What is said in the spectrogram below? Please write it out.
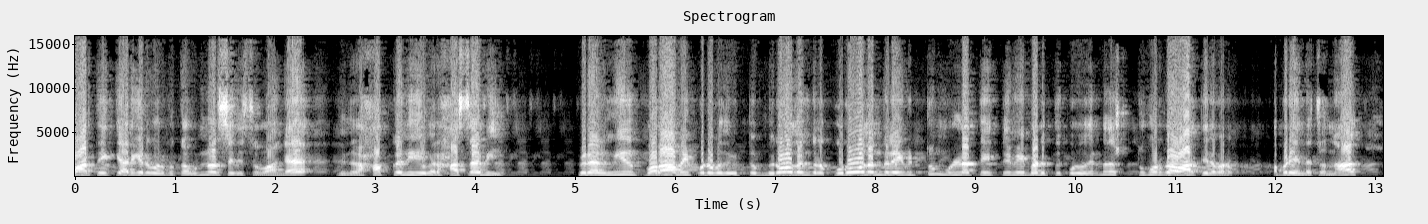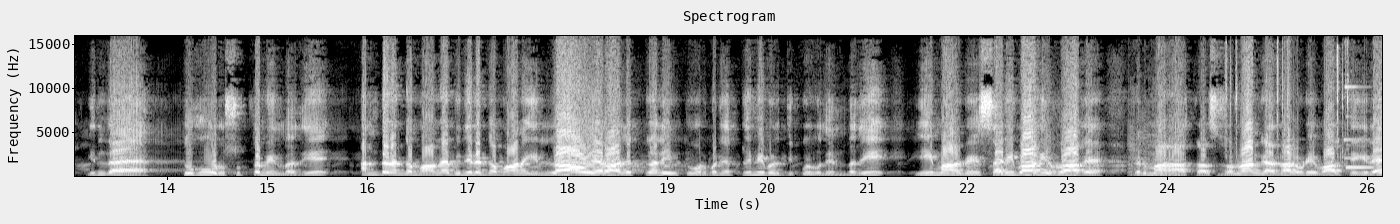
வார்த்தைக்கு அறிஞர் ஒரு புத்தகம் இன்னொரு செய்தி சொல்லுவாங்க. இந்த ஹக்கலி இவர் ஹசவி. பிறர் மீது பொறாமைப்படுவதை விட்டும் விரோதங்கள் குரோதங்களை விட்டும் உள்ளத்தை தூய்மைப்படுத்திக் கொள்வது என்பது துகூர்த வார்த்தையில வரும். அப்படி என்று சொன்னால் இந்த துகூர் சுத்தம் என்பது அந்தரங்கமான வெளிரங்கமான எல்லா உயர அழுக்குகளை விட்டு ஒரு மனிதன் தூய்மைப்படுத்திக் கொள்வது என்பது ஈமானுடைய சரிபால் இவ்வாக பெருமானார் சொன்னாங்க அதனாலுடைய வாழ்க்கையிலே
